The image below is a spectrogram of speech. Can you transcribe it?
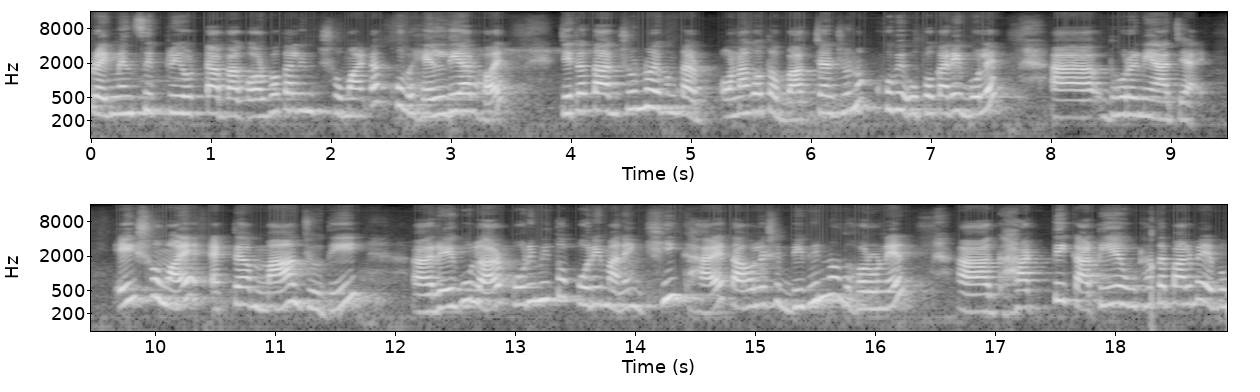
প্রেগনেন্সি পিরিয়ডটা বা গর্ভকালীন সময়টা খুব হেলদিয়ার হয়, যেটা তার জন্য এবং তার অনাগত বাচ্চার জন্য খুবই উপকারী বলে ধরে নেওয়া যায়। এই সময় একটা মা যদি রেগুলার পরিমিত পরিমাণে ঘি খায়, তাহলে সে বিভিন্ন ধরনের ঘাটতি কাটিয়ে উঠাতে পারবে এবং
